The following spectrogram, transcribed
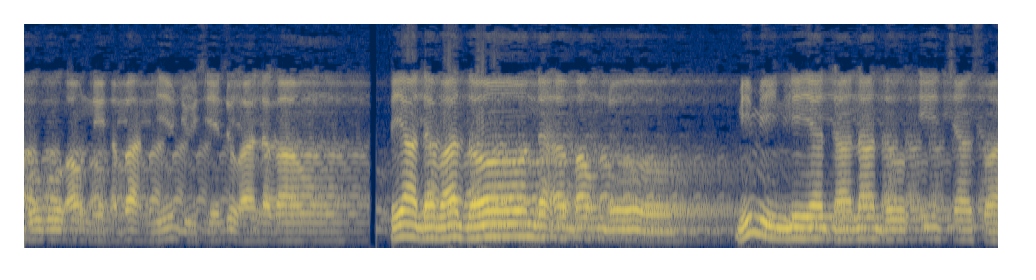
ဘိုးဘိုးအောင်နှင့်အဘမြင်းပြူရှင်တို့အား၎င်းတရားတပတ်သောနတ်အပေါင်းတို့ မိမိနေရဌာနသို့အေးချမ်းစွာ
